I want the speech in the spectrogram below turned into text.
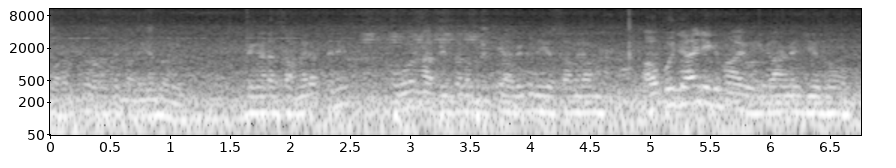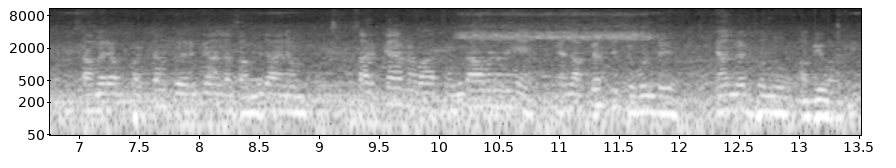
കുറച്ച് കുറച്ച് പറയുന്നത്. നിങ്ങളുടെ സമരത്തിന് പൂർണ പിന്തുണ പ്രഖ്യാപിക്കുന്ന. ഈ സമരം ഔപചാരികമായി ഉദ്ഘാടനം ചെയ്യുന്നു. സമരം പെട്ടെന്ന് തീർക്കാനുള്ള സംവിധാനം സർക്കാരിന്റെ ഭാഗത്ത് ഉണ്ടാവണമേ എന്ന് അഭ്യർത്ഥിച്ചുകൊണ്ട് ഞാൻ നിർത്തുന്നു. അഭിവാദ്യം.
